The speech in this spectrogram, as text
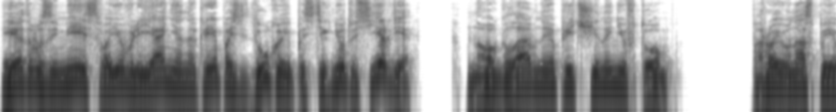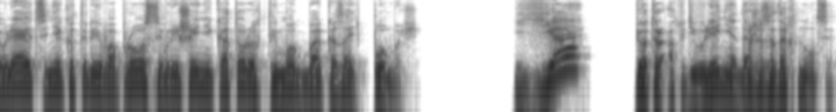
и это возымеет свое влияние на крепость духа и подстегнет усердие, но главная причина не в том. Порой у нас появляются некоторые вопросы, в решении которых ты мог бы оказать помощь. «Я?» Петр от удивления даже задохнулся.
